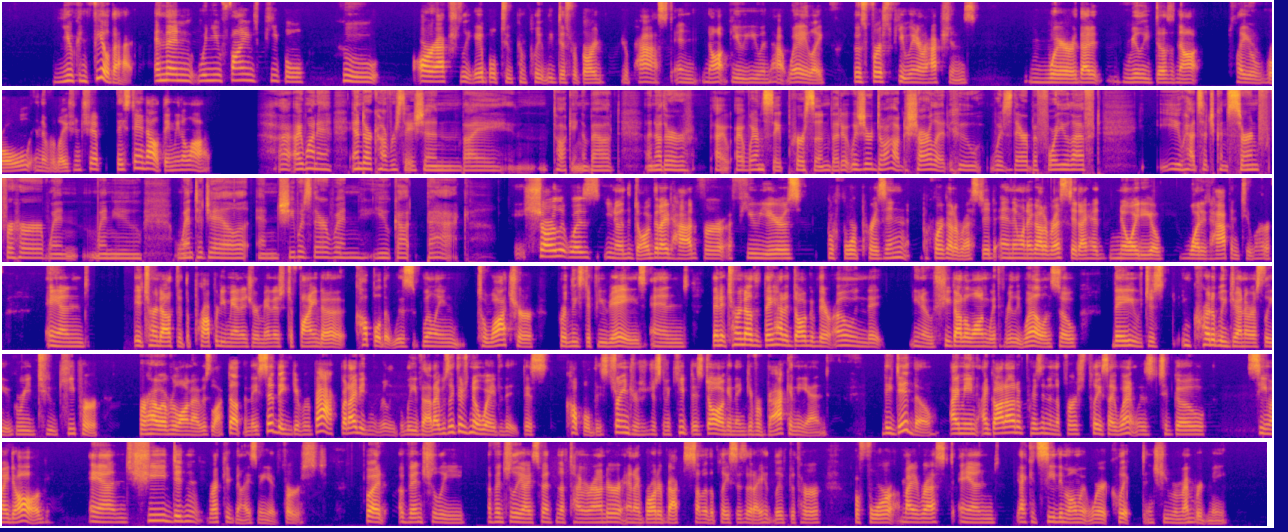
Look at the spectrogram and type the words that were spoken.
you can feel that. And then when you find people who are actually able to completely disregard your past and not view you in that way like those first few interactions where that it really does not play a role in the relationship, they stand out. They mean a lot. I, want to end our conversation by talking about another I, I won't say person, but it was your dog, Charlotte, who was there before you left. You had such concern for her when when you went to jail, and she was there when you got back. Charlotte was, you know, the dog that I'd had for a few years before prison, before I got arrested. And then when I got arrested, I had no idea what had happened to her. And it turned out that the property manager managed to find a couple that was willing to watch her for at least a few days. And then it turned out that they had a dog of their own that, you know, she got along with really well. And so they've just incredibly generously agreed to keep her for however long I was locked up. And they said they'd give her back, but I didn't really believe that. I was like, there's no way that this couple, these strangers, are just going to keep this dog and then give her back in the end. They did, though. I mean, I got out of prison, and the first place I went was to go see my dog. and she didn't recognize me at first but eventually eventually i spent enough time around her and i brought her back to some of the places that i had lived with her before my arrest and i could see the moment where it clicked and she remembered me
